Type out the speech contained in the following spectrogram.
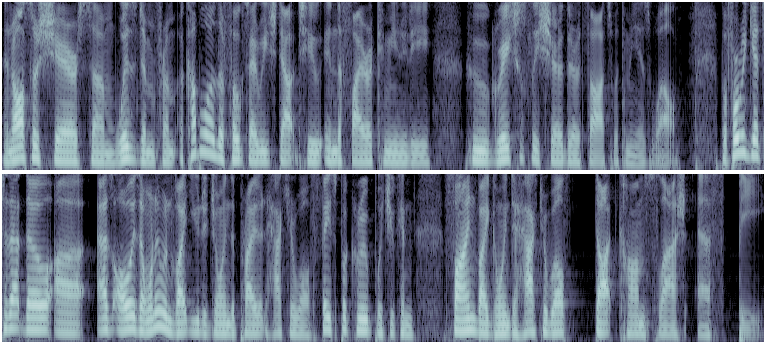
and also share some wisdom from a couple other folks I reached out to in the FIRE community who graciously shared their thoughts with me as well. Before we get to that, though, uh, as always, I want to invite you to join the private Hack Your Wealth Facebook group, which you can find by going to hackyourwealth.com slash FB.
